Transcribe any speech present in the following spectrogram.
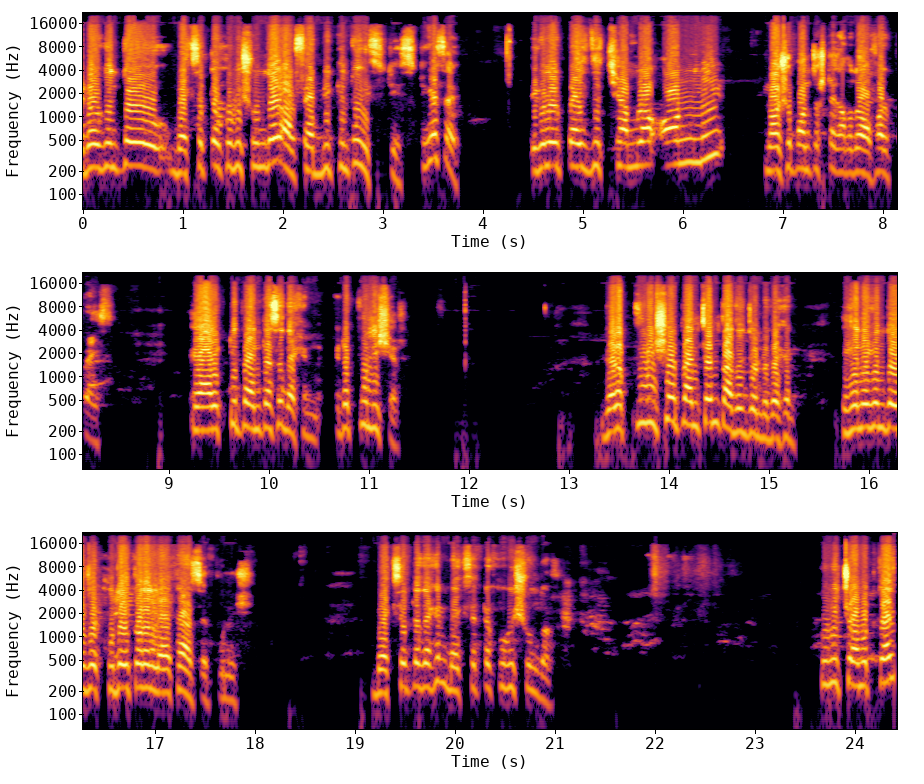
এটাও কিন্তু ব্যাকসেটটা খুবই সুন্দর আর ফ্যাব্রিক কিন্তু স্টিচ ঠিক আছে? এগুলোর প্রাইস দিচ্ছি আমরা অনলি নশো পঞ্চাশ টাকা আমাদের অফার প্রাইস আরেকটি প্যান্ট আছে দেখেন, এটা পুলিশের। যারা পুলিশের প্যান্ট চান তাদের জন্য দেখেন। এখানে কিন্তু এই যে খুদাই করে লেখা আছে পুলিশ। ব্যাকসেটটা দেখেন ব্যাকসেটটা খুবই সুন্দর। খুবই চমৎকার।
